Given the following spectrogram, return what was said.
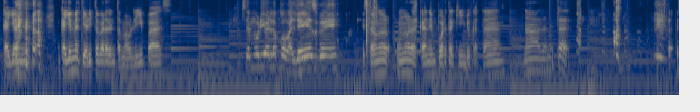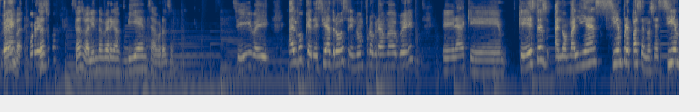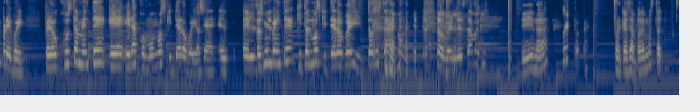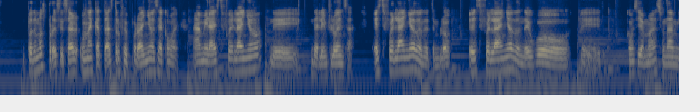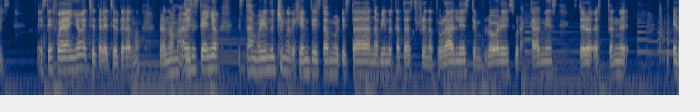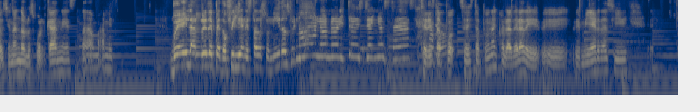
Cayó un, cayó un meteorito verde en Tamaulipas. Se murió el loco Valdés, güey. Está un, hur- un huracán en puerta aquí en Yucatán. No, la neta. Está- Estás, Güey, va- por estás- eso. estás valiendo verga bien sabroso. Sí, güey. Algo que decía Dross en un programa, güey, era que, que estas anomalías siempre pasan, o sea, siempre, güey. Pero justamente eh, era como un mosquitero, güey. O sea, el, el 2020 quitó el mosquitero, güey, y todo estaba como que trato, güey. Le estaba... Sí, ¿no? Porque, o sea, podemos, podemos procesar una catástrofe por año, o sea, como, ah, mira, este fue el año de, de la influenza, este fue el año donde tembló, este fue el año donde hubo, eh, ¿cómo se llama? Tsunamis. Este fue año, etcétera, etcétera, ¿no? Pero no mames, Sí. este año está muriendo un chingo de gente, está, están habiendo catástrofes naturales, temblores, huracanes, estero- están eh, erosionando los volcanes. No mames. Güey, la red de pedofilia en Estados Unidos, güey. No, no, no, ahorita este año está... está Se destapó, se destapó una coladera de, de, de mierda, así.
